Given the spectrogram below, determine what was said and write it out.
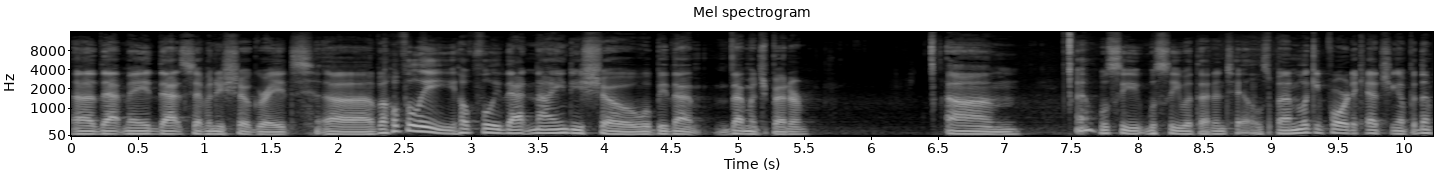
uh, that made that '70s show great. Uh, but hopefully, hopefully that '90s show will be that that much better. Um, yeah, we'll see. We'll see what that entails. But I'm looking forward to catching up with them.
